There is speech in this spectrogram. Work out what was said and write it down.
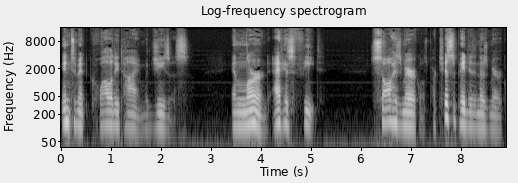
intimate quality time with Jesus and learned at his feet, saw his miracles, participated in those miracles,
